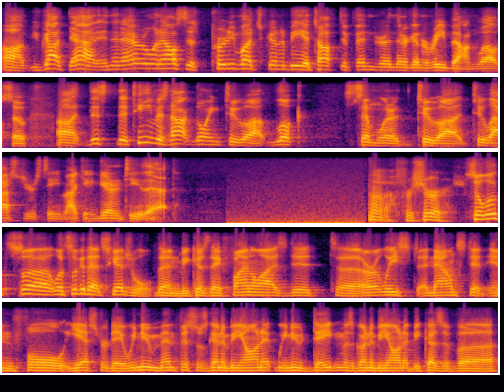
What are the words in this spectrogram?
Um, you've got that, and then everyone else is pretty much going to be a tough defender, and they're going to rebound well. So uh, this the team is not going to uh, look similar to uh, to last year's team. I can guarantee that. Uh, for sure. So let's uh, let's look at that schedule then, because they finalized it, uh, or at least announced it in full yesterday. We knew Memphis was going to be on it. We knew Dayton was going to be on it because of uh,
